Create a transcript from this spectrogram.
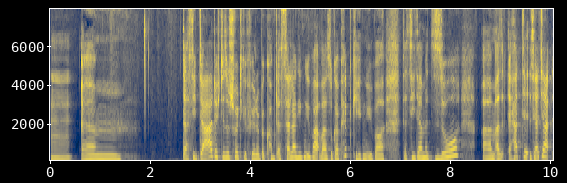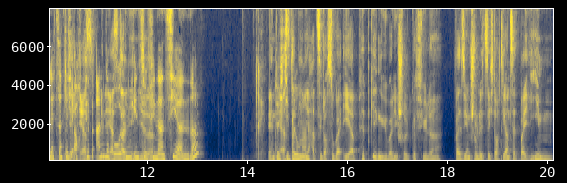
Mhm. ähm, dass sie dadurch diese Schuldgefühle bekommt, Estella gegenüber, aber sogar Pip gegenüber, dass sie damit so, ähm, also er hat, ja- sie hat ja letztendlich Ja, auch erst- Pip angeboten, ihn zu Linie- finanzieren, ne? In Durch die erster Blume. Linie hat sie doch sogar eher Pip gegenüber die Schuldgefühle. Weil sie entschuldigt sich doch die ganze Zeit bei ihm,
